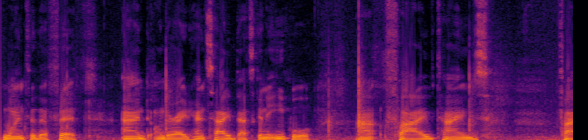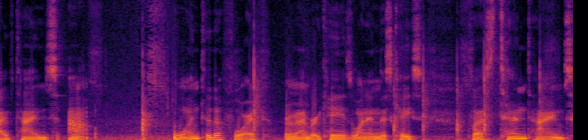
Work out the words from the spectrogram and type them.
1 to the fifth and on the right hand side that's going to equal uh, 5 times 5 times uh, 1 to the fourth. Remember k is 1 in this case plus 10 times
